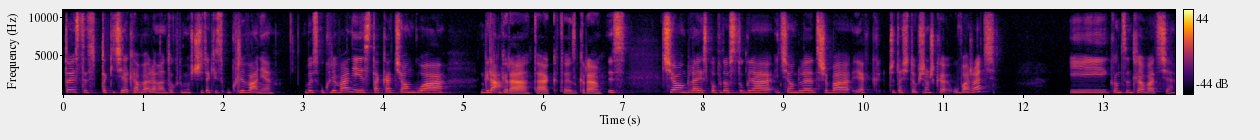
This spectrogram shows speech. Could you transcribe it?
to jest też taki ciekawy element, o którym mówisz, czyli takie jest ukrywanie. Bo jest ukrywanie, jest taka ciągła gra. Gra, tak, to jest gra. Jest, ciągle jest po prostu gra i ciągle trzeba, jak czyta się tę książkę, uważać, i koncentrować się,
